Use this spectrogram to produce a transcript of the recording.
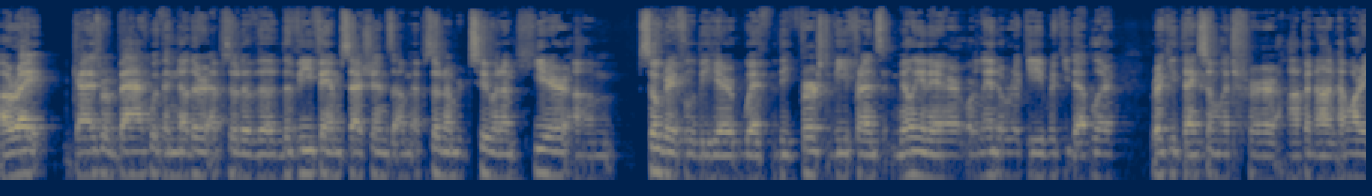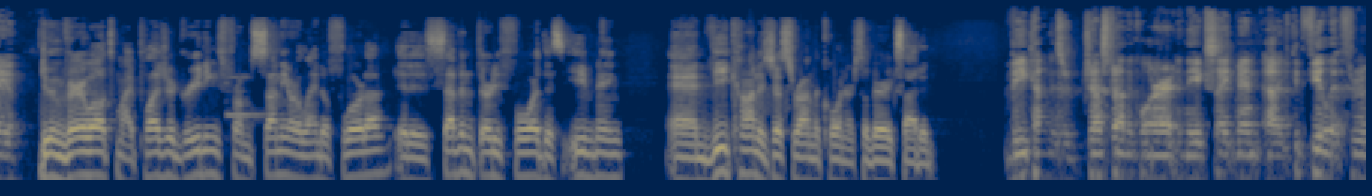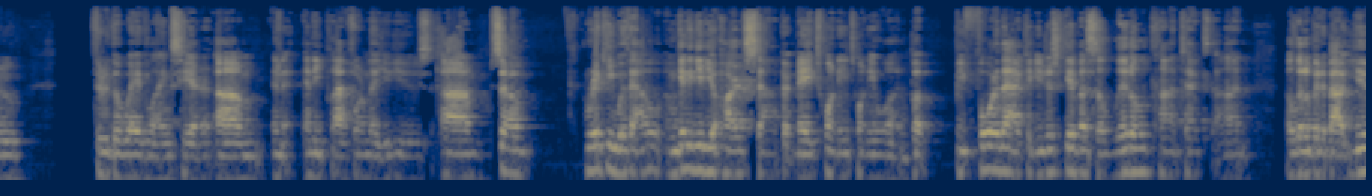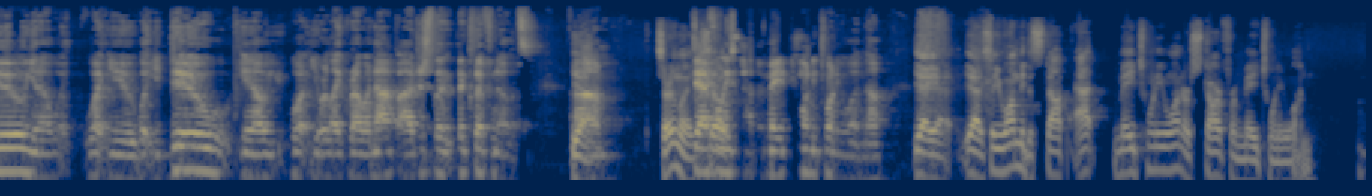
All right, guys, we're back with another episode of the the VFam sessions, um, episode number two, and I'm here. Um, so grateful to be here with the first VeeFriends millionaire, Orlando Ricky, Ricky Debler. Ricky, thanks so much for hopping on. How are you? Doing very well. It's my pleasure. Greetings from sunny Orlando, Florida. It is 7:34 this evening, and VCon is just around the corner. So very excited. VCon is just around the corner, and the excitement uh, you can feel it through through the wavelengths here um, in any platform that you use. Um, so, Ricky, without, I'm going to give you a hard stop at May 2021. But before that, could you just give us a little context on a little bit about you? You know what, what you what you do. You know what you were like growing up. Uh, just the, the cliff notes. Yeah, um, certainly. Definitely so, stop at May 2021 though. Yeah, yeah, yeah. So you want me to stop at May 21 or start from May 21?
